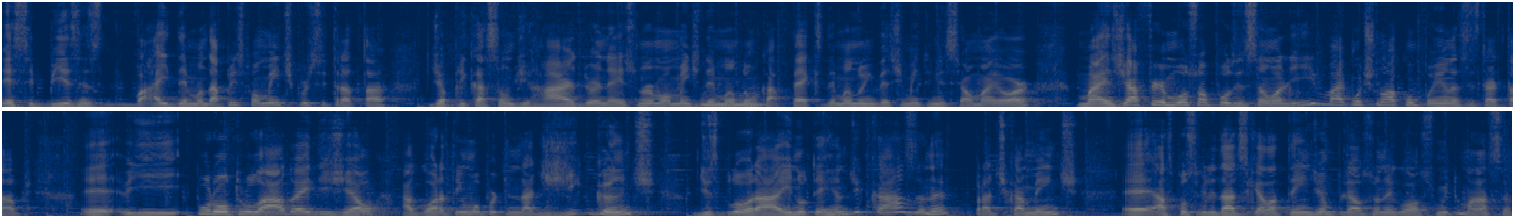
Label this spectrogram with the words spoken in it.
esse business vai demandar, principalmente por se tratar de aplicação de hardware, né? Isso normalmente demanda uhum. um capex, demanda um investimento inicial maior, mas já firmou sua posição ali e vai continuar acompanhando essa startup. E, e por outro lado, a Edgel agora tem uma oportunidade gigante de explorar aí no terreno de casa, né? Praticamente é, as possibilidades que ela tem de ampliar o seu negócio. Muito massa.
